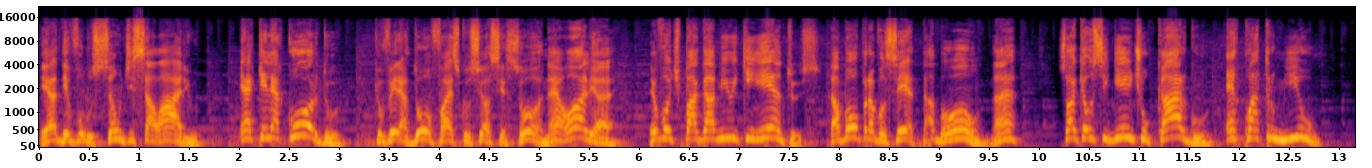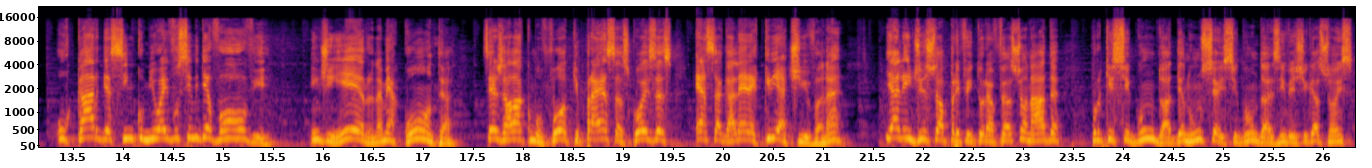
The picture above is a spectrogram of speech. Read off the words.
é a devolução de salário, é aquele acordo que o vereador faz com o seu assessor, né? Olha, eu vou te pagar 1.500, tá bom para você? Tá bom, né? Só que é o seguinte, o cargo é 4 mil. O cargo é 5 mil, aí você me devolve. Em dinheiro, na minha conta. Seja lá como for, que para essas coisas, essa galera é criativa, né? E além disso, a prefeitura foi acionada porque, segundo a denúncia e segundo as investigações,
